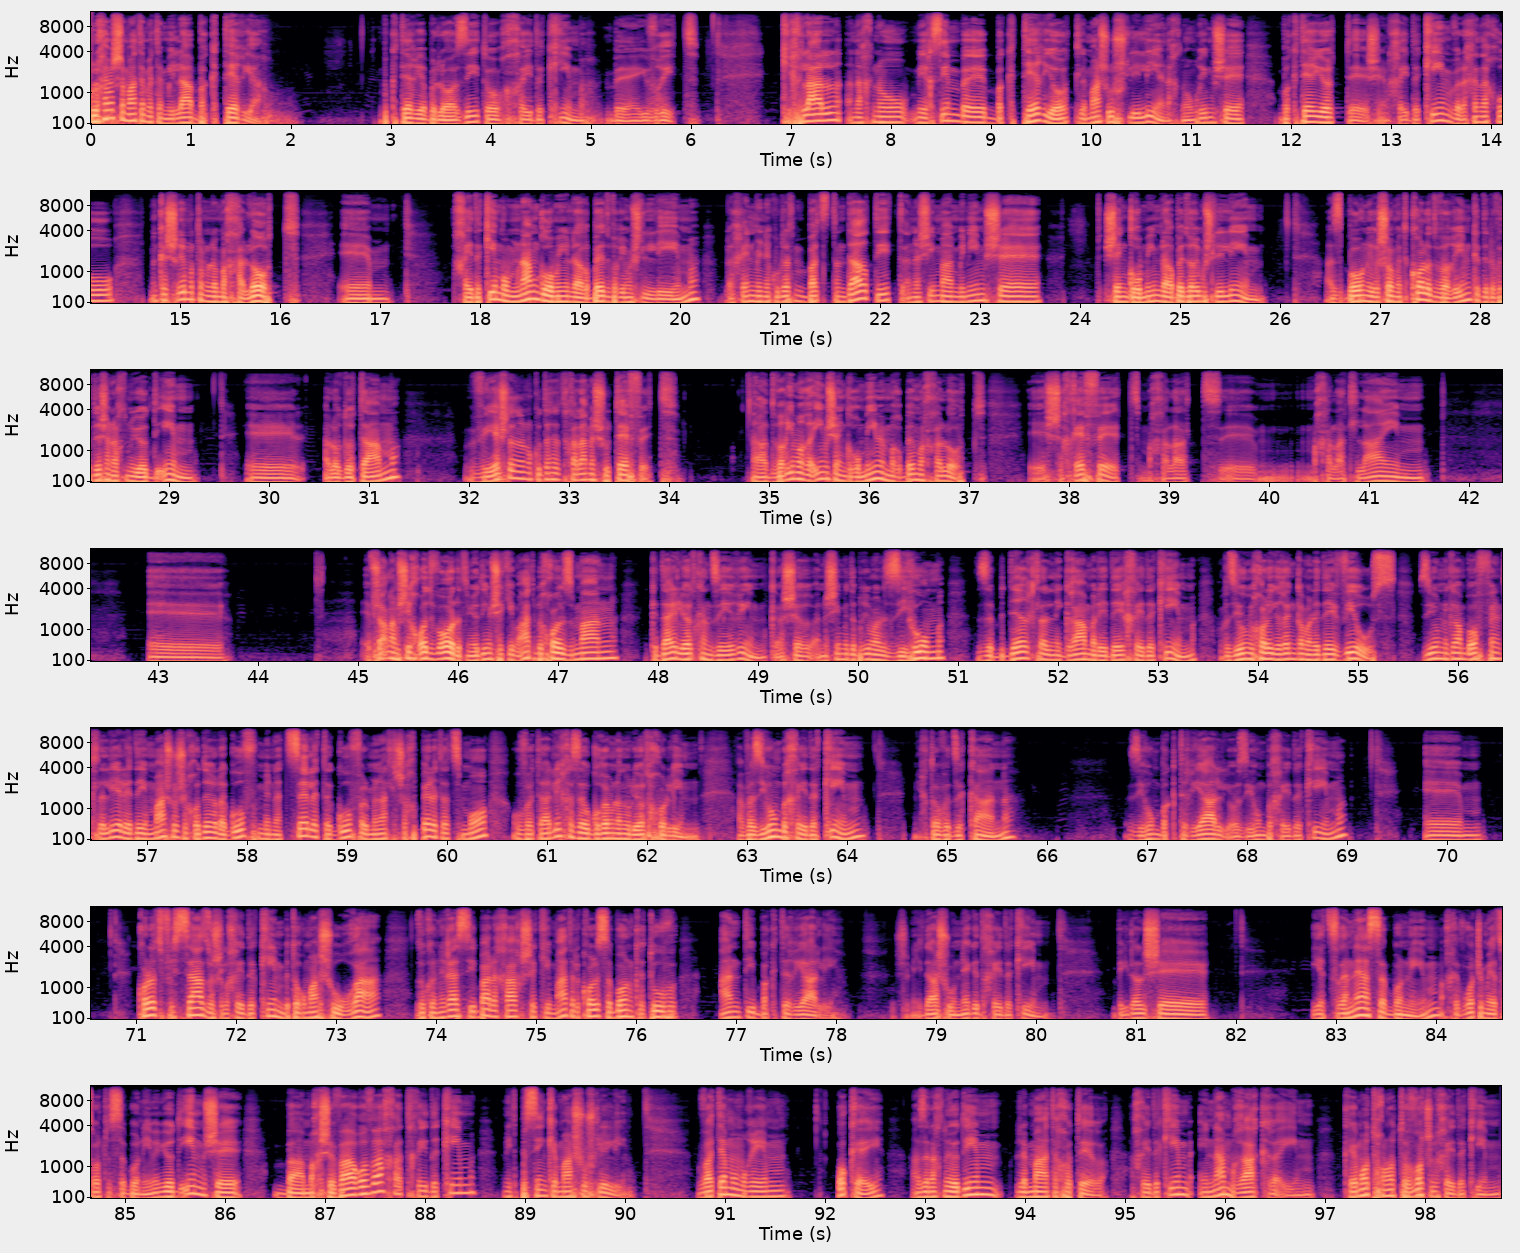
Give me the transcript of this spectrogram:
כולכם שמעתם את המילה בקטריה. בקטריה בלועזית או חיידקים בעברית. ככלל, אנחנו מייחסים בבקטריות למשהו שלילי. אנחנו אומרים שבקטריות uh, שהן חיידקים, ולכן אנחנו מקשרים אותם למחלות. Um, חיידקים אמנם גורמים להרבה דברים שליליים, לכן מנקודת מבט סטנדרטית, אנשים מאמינים ש... שהם גורמים להרבה דברים שליליים. אז בואו נרשום את כל הדברים כדי לוודא שאנחנו יודעים על אודותם, ויש לנו נקודת התחלה משותפת. הדברים הרעים שהם גורמים הם הרבה מחלות. אה, שחפת, מחלת, אה, מחלת ליים. אה, אפשר להמשיך עוד ועוד. אתם יודעים שכמעט בכל זמן כדאי להיות כאן זהירים. כאשר אנשים מדברים על זיהום, זה בדרך כלל נגרם על ידי חיידקים, אבל זיהום יכול להיגרם גם על ידי וירוס. זיהום נגרם באופן כללי על ידי משהו שחודר לגוף, מנצל את הגוף על מנת לשכפל את עצמו, ובתהליך הזה הוא גורם לנו להיות חולים. אבל זיהום בחיידקים, נכתוב את זה כאן, זיהום בקטריאלי או זיהום בחיידקים, אמ, כל התפיסה הזו של חיידקים בתור משהו רע, זו כנראה הסיבה לכך שכמעט על כל סבון כתוב אנטי-בקטריאלי, שנדע שהוא נגד חיידקים. בגלל שיצרני הסבונים, החברות שמייצרות את הסבונים, הם יודעים שבמחשבה הרווחת חיידקים נתפסים כמשהו שלילי. ואתם אומרים, אוקיי, אז אנחנו יודעים למה אתה חותר. החיידקים אינם רק רעים, קיימות תכונות טובות של חיידקים.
